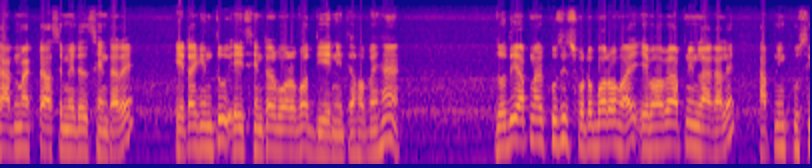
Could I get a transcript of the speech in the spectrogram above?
কাটমার্কটা আছে মেডেল সেন্টারে এটা কিন্তু এই সেন্টার বরাবর দিয়ে নিতে হবে হ্যাঁ? যদি আপনার কুচি ছোট বড় হয়, এভাবে আপনি লাগালে আপনি কুচি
